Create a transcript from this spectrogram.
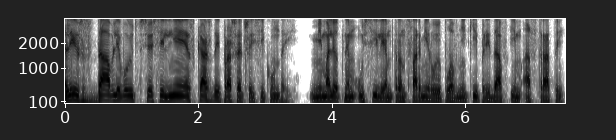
Лишь сдавливают все сильнее с каждой прошедшей секундой. Мимолетным усилием трансформирую плавники, придав им остроты.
